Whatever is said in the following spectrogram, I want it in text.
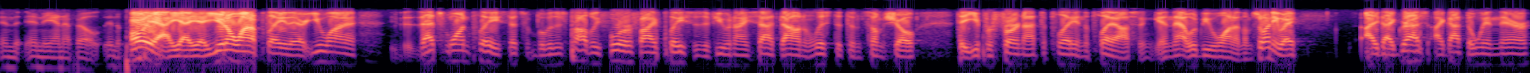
in the in the NFL. In the Playoffs. Oh yeah, yeah, yeah. You don't want to play there. You want to. That's one place. That's but there's probably four or five places if you and I sat down and listed them some show that you prefer not to play in the playoffs, and, and that would be one of them. So anyway, I digress. I got the win there.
